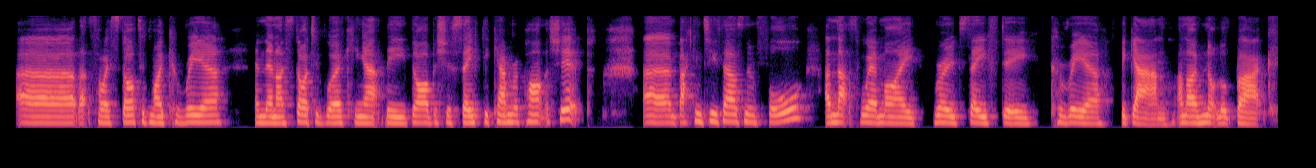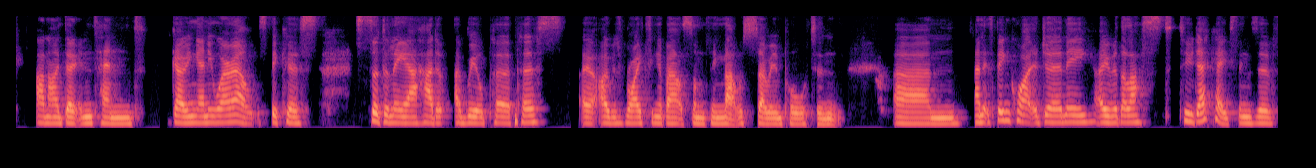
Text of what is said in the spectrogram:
Uh, that's how I started my career. And then I started working at the Derbyshire Safety Camera Partnership um, back in 2004. And that's where my road safety career began. And I've not looked back and I don't intend going anywhere else because suddenly I had a, a real purpose. I, I, was writing about something that was so important. Um, and it's been quite a journey over the last two decades. Things have,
